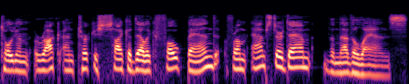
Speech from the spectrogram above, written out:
Anatolian rock and Turkish psychedelic folk band from Amsterdam, the Netherlands.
